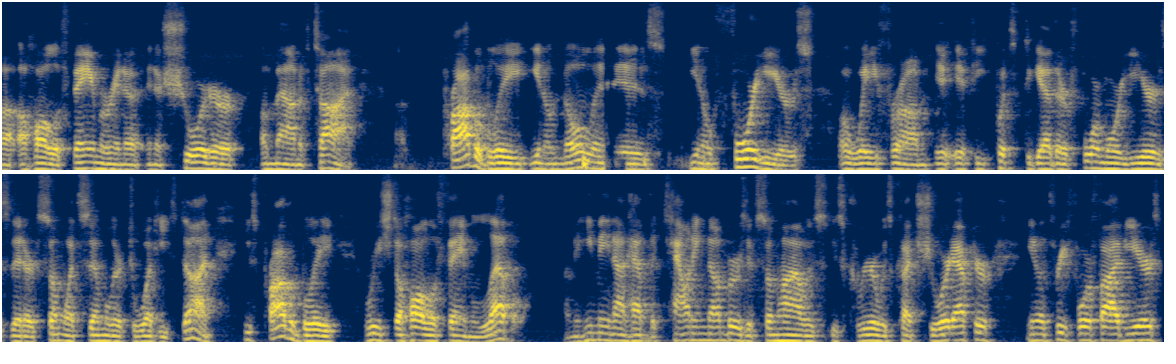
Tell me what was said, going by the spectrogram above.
uh, a Hall of Famer in a in a shorter amount of time. Uh, probably, you know, Nolan is you know four years away from if he puts together four more years that are somewhat similar to what he's done, he's probably reached a Hall of Fame level. I mean, he may not have the counting numbers if somehow his, his career was cut short after, you know, three, four, five years.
